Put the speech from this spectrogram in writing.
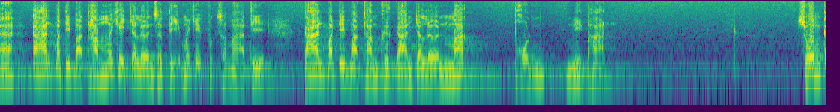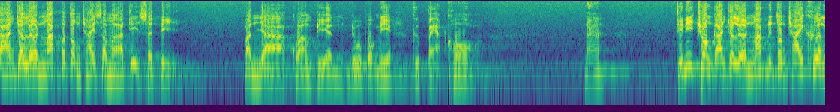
นะการปฏิบัติธรรมไม่ใช่เจริญสติ ไม่ใช่ฝึกสมาธิ การปฏิบัติธรรมคือการเจริญมรรคผลนิพพาน ส่วนการเจริญมรรคก็ต้องใช้สมาธิสติ ปัญญาความเพียรหรือพวกนี้คือ 8 ข้อนะทีนี้ช่วงการเจริญมรรคนี่ต้องใช้เครื่อง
